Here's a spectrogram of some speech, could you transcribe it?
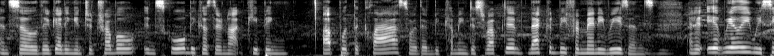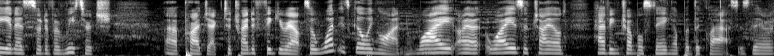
and so they're getting into trouble in school because they're not keeping up with the class or they're becoming disruptive. That could be for many reasons. Mm-hmm. And it, it, really, we see it as sort of a research uh, project to try to figure out so what is going on? Why, uh, why is a child having trouble staying up with the class? Is there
